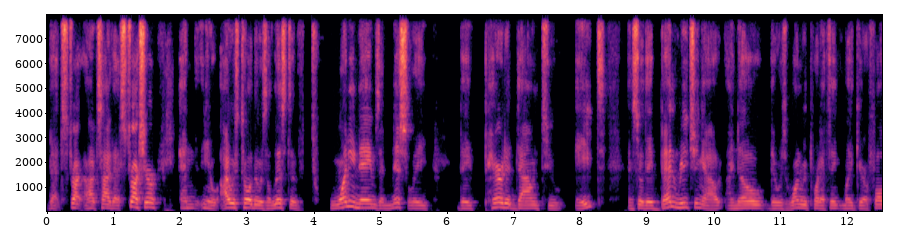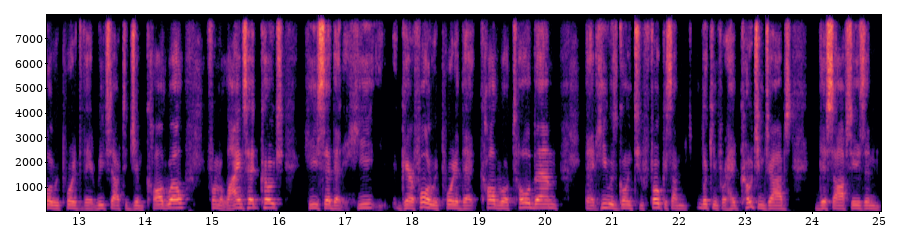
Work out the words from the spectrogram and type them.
that stru- outside of that structure. And you know, I was told there was a list of 20 names initially. They pared it down to eight. And so they've been reaching out. I know there was one report, I think Mike Garafolo reported that they had reached out to Jim Caldwell, former Lions head coach. He said that he, Garafolo reported that Caldwell told them that he was going to focus on looking for head coaching jobs this offseason,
